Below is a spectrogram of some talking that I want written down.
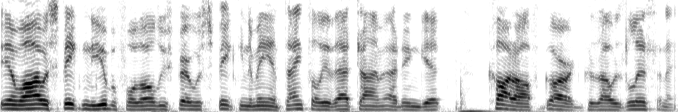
you know, while I was speaking to you before, the Holy Spirit was speaking to me, and thankfully that time I didn't get caught off guard because I was listening.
